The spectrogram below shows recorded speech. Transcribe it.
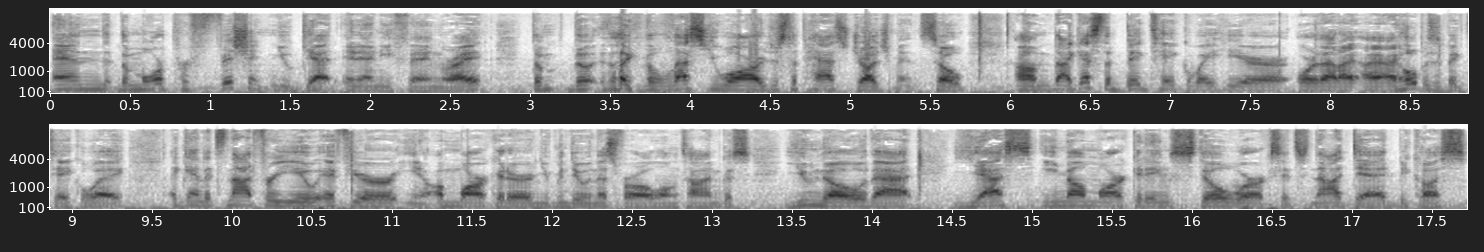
and the more proficient you get in anything right? The, the like the less you are just to pass judgment. So um, i guess the big takeaway here or that I, I hope is a big takeaway again it's not for you if you're you know a marketer and you've been doing this for a long time because you know that yes email marketing still works. It's not dead because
